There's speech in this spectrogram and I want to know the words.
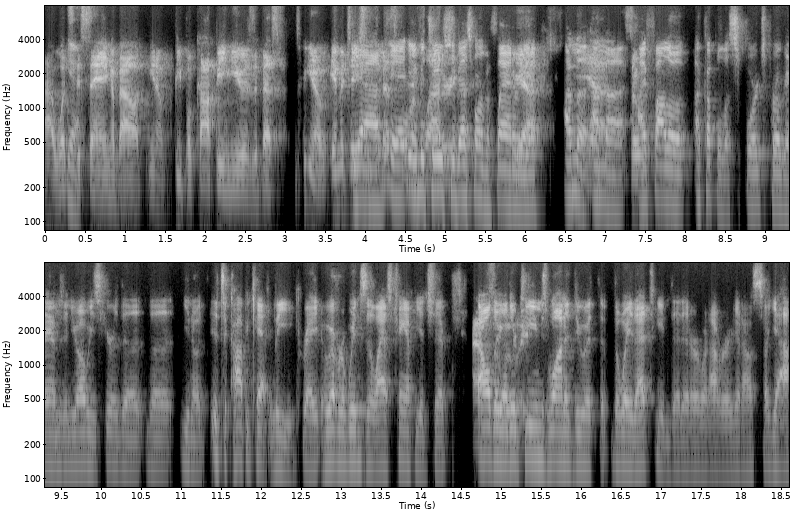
uh, what's yeah. the saying about you know people copying you is the best you know imitation yeah, the best yeah, imitation the best form of flattery yeah, yeah. i'm a yeah. i'm a so, i follow a couple of sports programs and you always hear the the you know it's a copycat league right whoever wins the last championship absolutely. all the other teams want to do it the, the, way that team did it or whatever you know so yeah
